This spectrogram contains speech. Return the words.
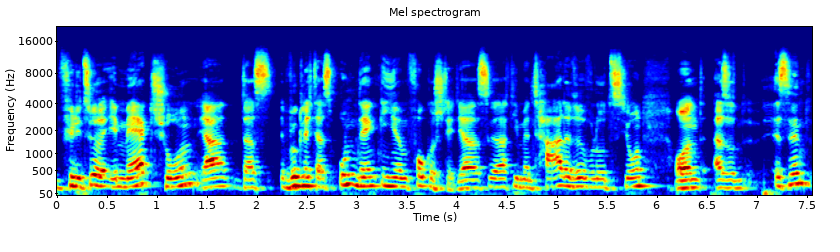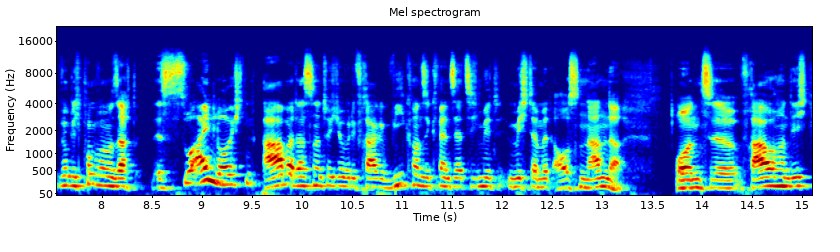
für die Zuhörer, ihr merkt schon, ja, dass wirklich das Umdenken hier im Fokus steht. Ja, das ist gesagt, die mentale Revolution. Und also es sind wirklich Punkte, wo man sagt, es ist so einleuchtend, aber das ist natürlich über die Frage, wie konsequent setze ich mit, mich damit auseinander? Und äh, Frage auch an dich,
